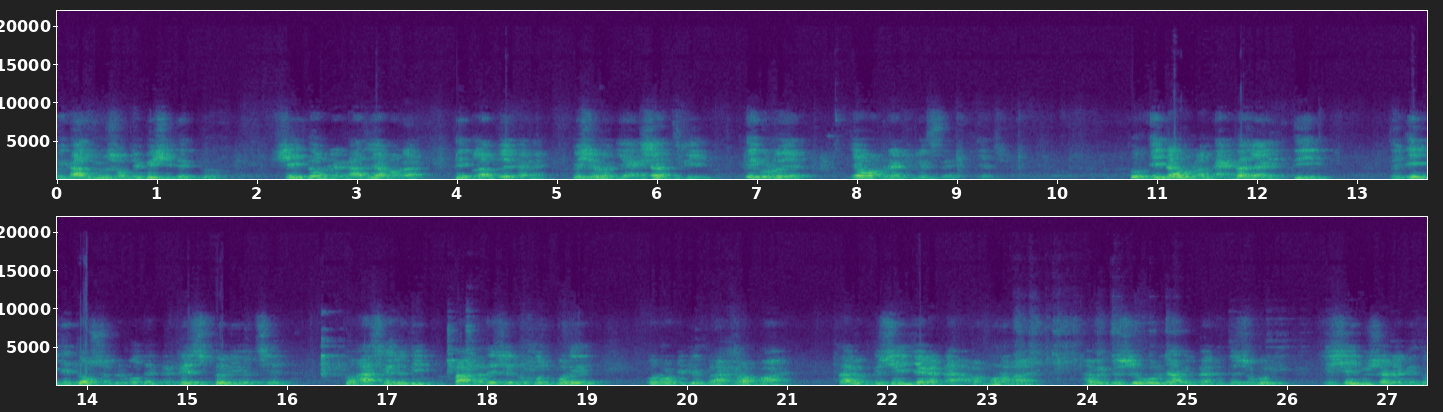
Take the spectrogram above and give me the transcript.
ওই কাজগুলো সবচেয়ে বেশি দেখতো, সেই ধরনের কাজই আমরা দেখলাম যে এখানে। বেশিরভাগই অ্যাকশন থ্রি এগুলো যেমন নেটফ্লিক্সে তো এটা হলো একটা জায়গা দিক। এই যে দর্শকের মধ্যে একটা টেস্ট তৈরি হচ্ছে তো আজকে যদি বাংলাদেশে নতুন করে প্ল্যাটফর্ম হয়, তাহলে কিন্তু সেই জায়গাটা আমার মনে হয়, আমি আমি বলি যে সেই বিষয়টা কিন্তু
